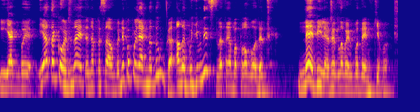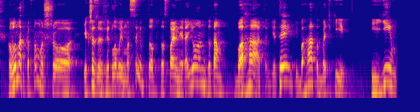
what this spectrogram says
І якби я також, знаєте, написав би непопулярна думка, але будівництво треба проводити не біля житлових будинків. Проблематика в тому, що якщо це житловий масив, тобто спальний район, то там багато дітей і багато батьків. І їм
